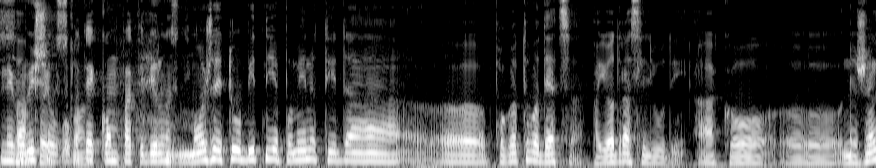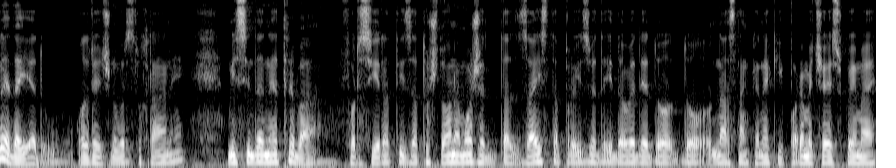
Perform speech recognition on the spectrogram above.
Nego sam više oko te kompatibilnosti. Možda je tu bitnije pomenuti da uh, pogotovo deca, pa i odrasli ljudi, ako uh, ne žele da jedu određenu vrstu hrane, mislim da ne treba forsirati zato što ona može da zaista proizvede i dovede do, do nastanka nekih poremećaja s kojima je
